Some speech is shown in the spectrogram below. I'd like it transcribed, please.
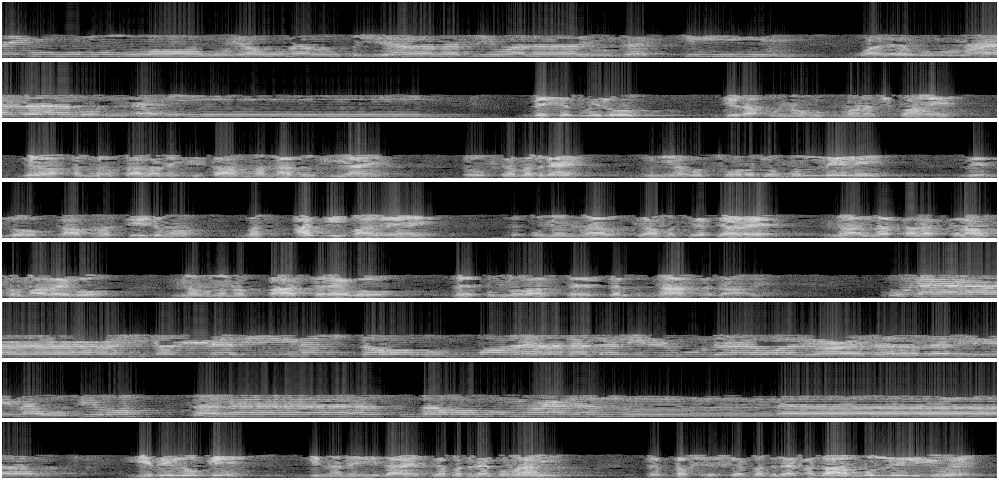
الله يوم القيامة ولا يزكيهم ولهم عذاب أليم. بے شک وہ لوگ جڑا انہوں حکمہ نہ چھپاویں، جڑا اللہ تعالیٰ نے کتاب میں نازل کیا ہے، تو اس کا بدلے دنیا کو چھوڑو جو مل لے لیں، وہ لوگ کا اپنا ٹیڈ بس آگ ہی پال رہے ہیں۔ تو انہوں نے قیامت کے پیارے نہ اللہ تعالیٰ کلام فرما رہے گو نہ انہوں نے پاس کرے گو تو ان واسطے دردناک عذاب ہے۔ أولئك الذين اشتروا الضلالة بالهدى والعذاب بالمغفرة فما أصبرهم على النار۔ یہ بھی لوگ ہیں جنہوں نے ہدایت کا بدلہ گمراہی تو بخشش کے بدلے عذاب مل لے لی ہے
